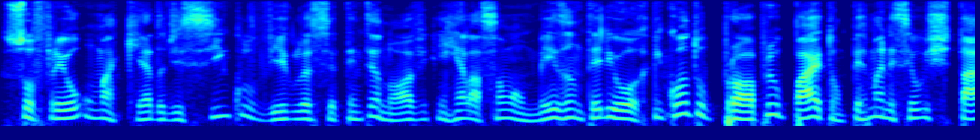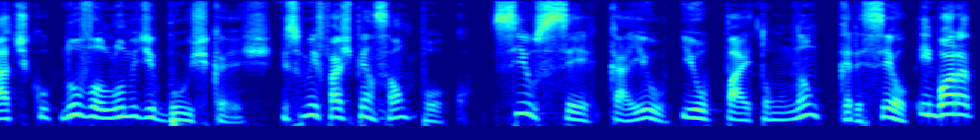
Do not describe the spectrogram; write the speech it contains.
sofreu uma queda de 5,79 em relação ao mês anterior, enquanto o próprio Python permaneceu estático no volume de buscas. Isso me faz pensar um pouco. Se o C caiu e o Python não cresceu, embora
